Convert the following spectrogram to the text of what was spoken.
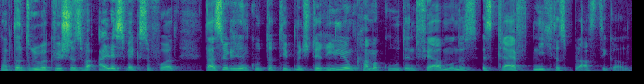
habe dann drüber gewischt, das war alles weg sofort. Das ist wirklich ein guter Tipp. Mit Sterilium kann man gut entfärben und es, es greift nicht das Plastik an.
